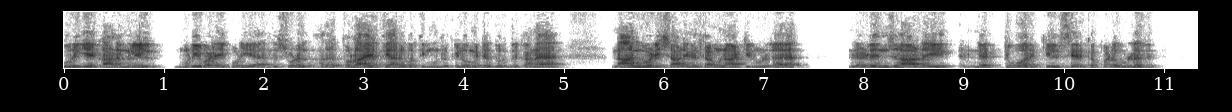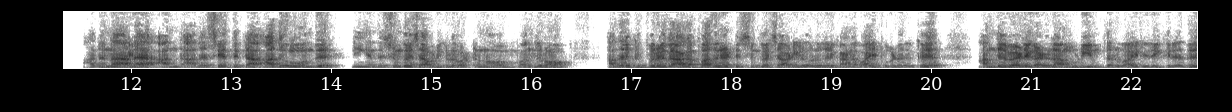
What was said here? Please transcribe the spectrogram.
குறுகிய காலங்களில் முடிவடையக்கூடிய அந்த சூழல். அதாவது தொள்ளாயிரத்தி அறுபத்தி மூன்று கிலோமீட்டர் தூரத்திற்கான நான்கு வழி சாலைகள் தமிழ்நாட்டில் உள்ள நெடுஞ்சாலை நெட்வொர்க்கில் சேர்க்கப்பட உள்ளது. அதனால அந்த அதை சேர்த்துட்டா அதுவும் வந்து நீங்க இந்த சுங்கச்சாவடிக்குள்ள வட்டணும் வந்துடும் அதற்கு பிறகாக பதினெட்டு சுங்கச்சாவடிகள் வருவதற்கான வாய்ப்புகள் இருக்கு. அந்த வேலைகள்லாம் முடியும் தருவாயில் இருக்கிறது.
